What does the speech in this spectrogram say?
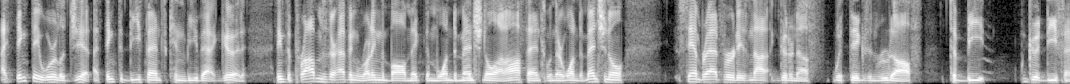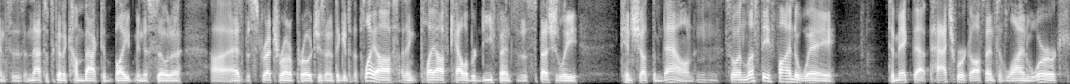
I think they were legit. I think the defense can be that good. I think the problems they're having running the ball make them one dimensional on offense. When they're one dimensional, Sam Bradford is not good enough with Diggs and Rudolph to beat good defenses, and that's what's going to come back to bite Minnesota uh, as the stretch run approaches. And if they get to the playoffs, I think playoff caliber defenses, especially, can shut them down. Mm-hmm. So unless they find a way to make that patchwork offensive line work,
